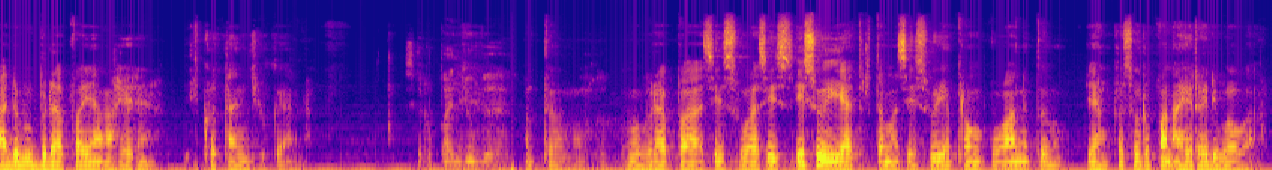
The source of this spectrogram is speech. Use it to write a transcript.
ada beberapa yang akhirnya ikutan juga. Kesurupan juga. Betul. Beberapa siswa siswi ya, terutama siswi yang perempuan itu yang kesurupan akhirnya dibawa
